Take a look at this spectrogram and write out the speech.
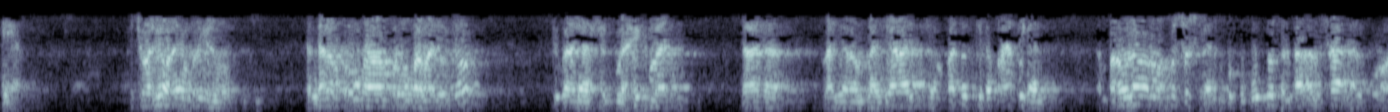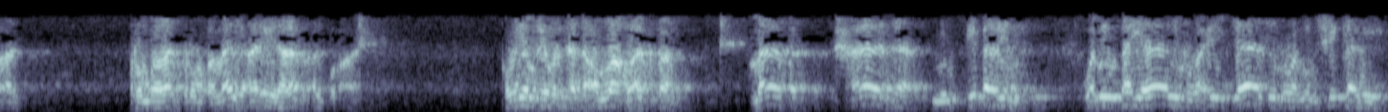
Iya. Kecuali orang yang berilmu. Dan dalam perumpamaan-perumpamaan itu juga ada hikmah-hikmah dan ada pelajaran-pelajaran yang patut kita perhatikan. Dan para ulama mengkhususkan buku-buku tentang amsal Al-Quran. Perumpamaan-perumpamaan yang ada di dalam Al-Quran. Kemudian beliau berkata, Allahu Akbar. Ma haza min ibarin wa min bayanin wa ijazin wa min fikani.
